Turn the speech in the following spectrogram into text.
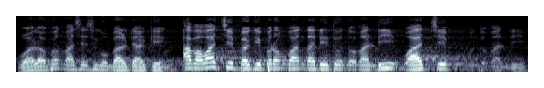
walaupun masih segumpal daging. Apa wajib bagi perempuan tadi itu untuk mandi? Wajib untuk mandi.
